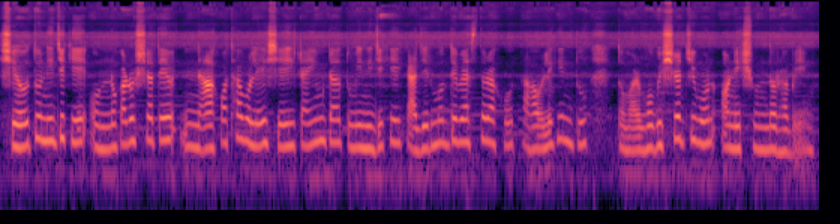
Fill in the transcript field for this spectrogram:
সেও তো নিজেকে অন্য কারোর সাথে না কথা বলে সেই টাইমটা তুমি নিজেকে কাজের মধ্যে ব্যস্ত রাখো, তাহলে কিন্তু তোমার ভবিষ্যৎ জীবন অনেক সুন্দর হবে।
